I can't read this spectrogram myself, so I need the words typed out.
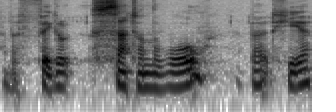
have a figure sat on the wall about here.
